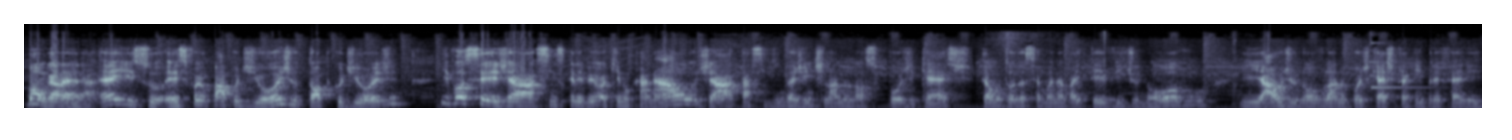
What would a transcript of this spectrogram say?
Bom, galera, é isso. Esse foi o papo de hoje, o tópico de hoje. E você já se inscreveu aqui no canal, já está seguindo a gente lá no nosso podcast. Então toda semana vai ter vídeo novo e áudio novo lá no podcast para quem prefere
